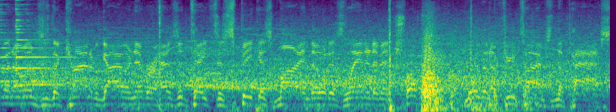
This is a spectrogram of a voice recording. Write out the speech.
Kevin Owens is the kind of guy who never hesitates to speak his mind, though it has landed him in trouble more than a few times in the past.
